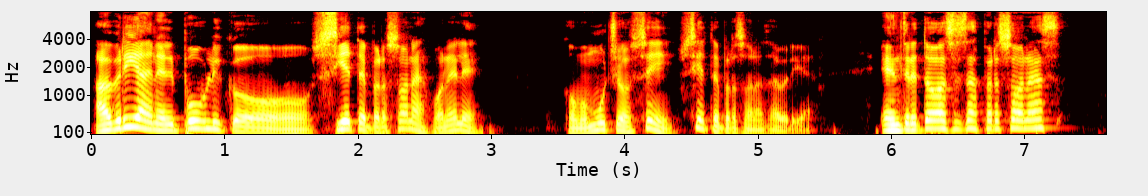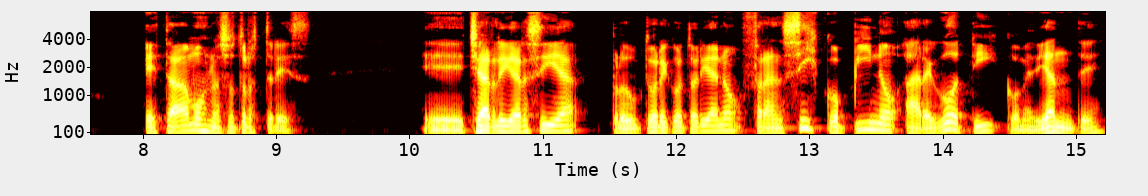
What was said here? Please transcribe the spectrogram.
Habría en el público siete personas, ponele. Como mucho, sí, siete personas habría. Entre todas esas personas estábamos nosotros tres. Eh, Charlie García, productor ecuatoriano, Francisco Pino Argotti, comediante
